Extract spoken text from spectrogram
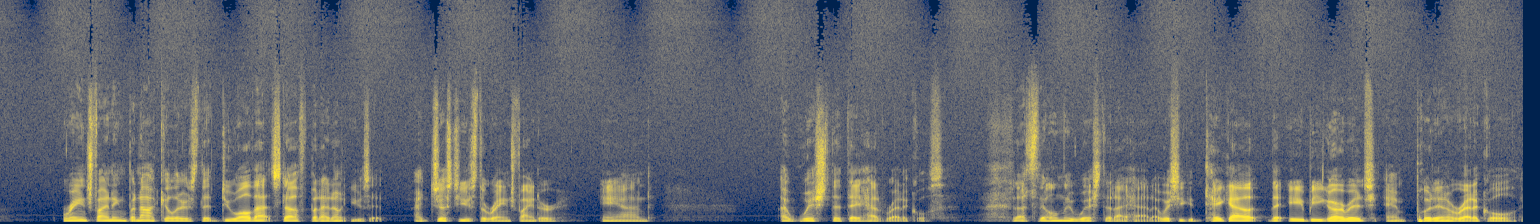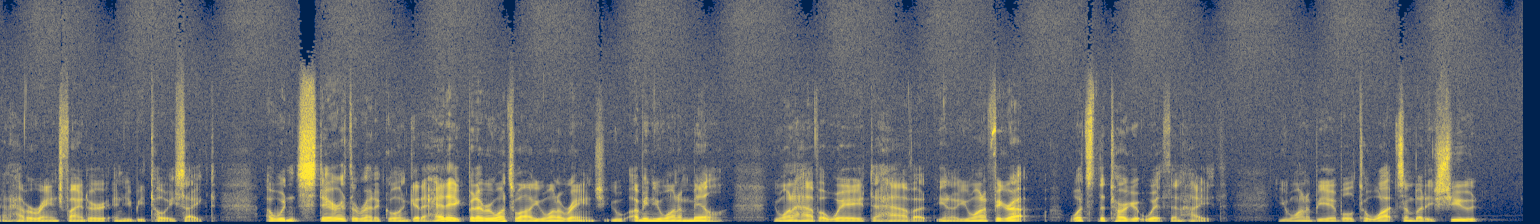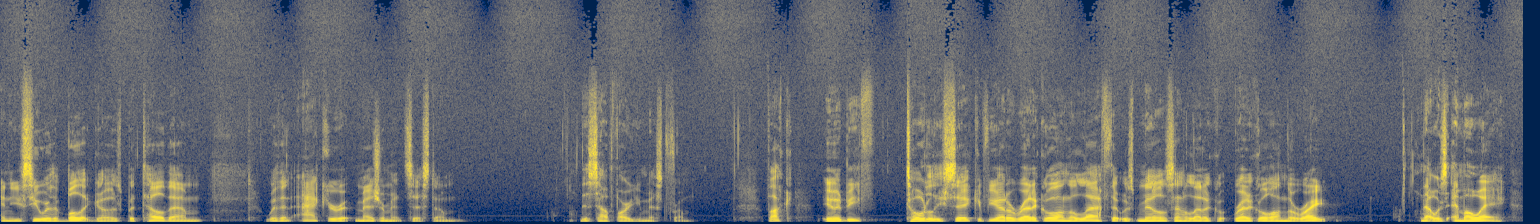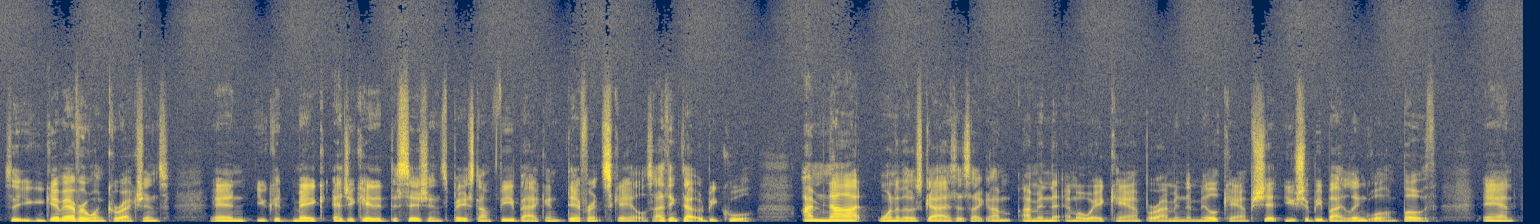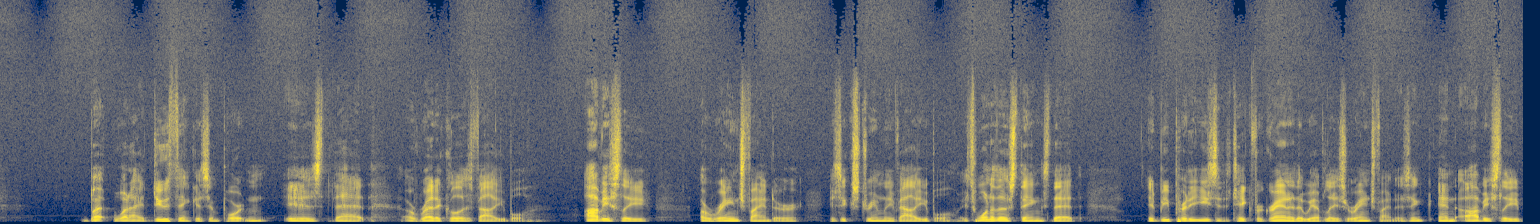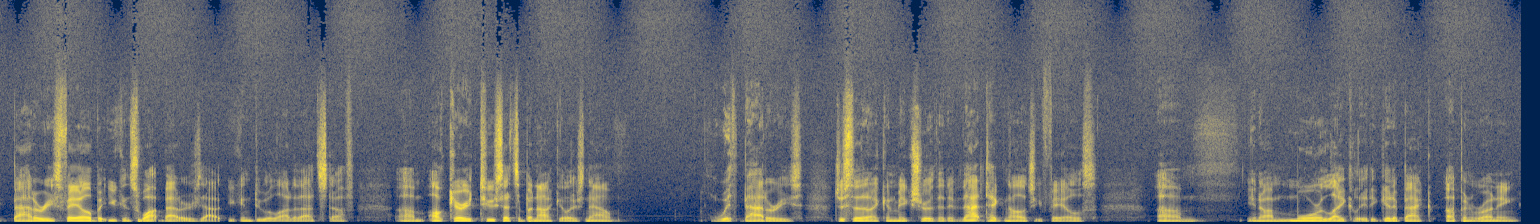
range finding binoculars that do all that stuff, but I don't use it. I just use the rangefinder and I wish that they had reticles. That's the only wish that I had. I wish you could take out the AB garbage and put in a reticle and have a rangefinder, and you'd be totally psyched. I wouldn't stare at the reticle and get a headache, but every once in a while you want a range. You, I mean, you want a mill. You want to have a way to have a, you know, you want to figure out what's the target width and height. You want to be able to watch somebody shoot and you see where the bullet goes, but tell them with an accurate measurement system this is how far you missed from. Fuck, it would be totally sick if you had a reticle on the left that was Mills and a reticle, on the right that was MOA. So you could give everyone corrections and you could make educated decisions based on feedback in different scales. I think that would be cool. I'm not one of those guys that's like I'm I'm in the MOA camp or I'm in the mill camp. Shit, you should be bilingual in both. And but what I do think is important is that a reticle is valuable. Obviously, a rangefinder is extremely valuable. It's one of those things that it'd be pretty easy to take for granted that we have laser rangefinders. And, and obviously, batteries fail, but you can swap batteries out. You can do a lot of that stuff. Um, I'll carry two sets of binoculars now with batteries just so that I can make sure that if that technology fails, um, you know, I'm more likely to get it back up and running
